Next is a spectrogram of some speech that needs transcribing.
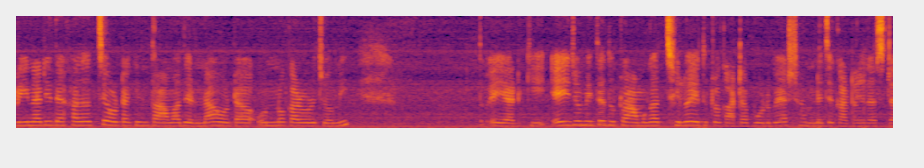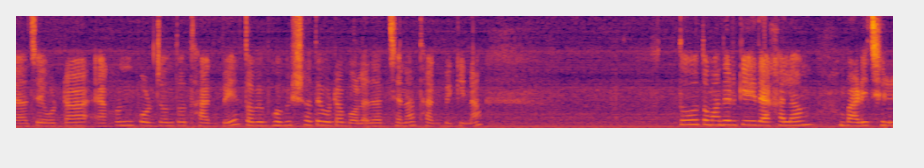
গ্রিনারি দেখা যাচ্ছে, ওটা কিন্তু আমাদের না, ওটা অন্য কারোর জমি। তো এই আর কি। এই জমিতে দুটো আম গাছ ছিল, এই দুটো কাটা পড়বে আর সামনে যে কাঁঠাল গাছটা আছে, ওটা এখন পর্যন্ত থাকবে। তবে ভবিষ্যতে ওটা বলা যাচ্ছে না, থাকবে কি না। তো তোমাদেরকেই দেখালাম, বাড়ি ছিল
